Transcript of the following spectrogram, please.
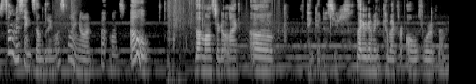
Still missing something. What's going on? Butt monster. Oh! Butt monster don't like. Oh. Thank goodness. You thought you were gonna make a comeback for all four of them.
